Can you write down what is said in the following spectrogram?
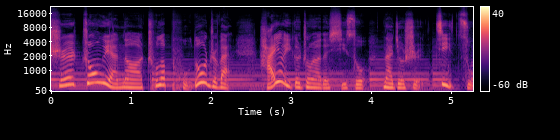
实中原呢，除了普渡之外，还有一个重要的习俗，那就是祭祖。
